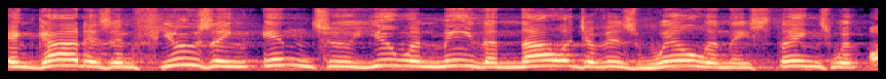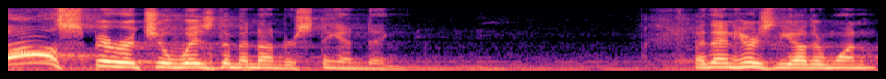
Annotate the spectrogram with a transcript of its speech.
And God is infusing into you and me the knowledge of His will in these things with all spiritual wisdom and understanding. And then here's the other one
